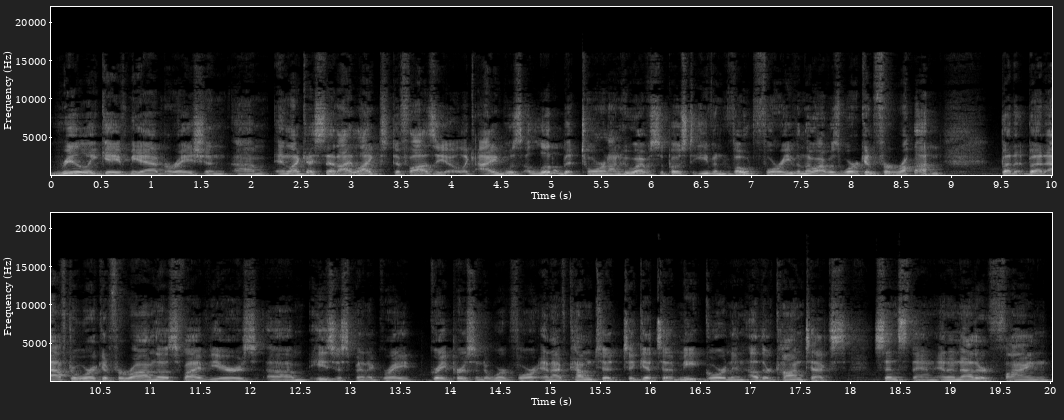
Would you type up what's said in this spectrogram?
really gave me admiration. Um, and like I said, I liked DeFazio. Like I was a little bit torn on who I was supposed to even vote for, even though I was working for Ron. But but after working for Ron those five years, um, he's just been a great great person to work for. And I've come to to get to meet Gordon in other contexts since then, and another fine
